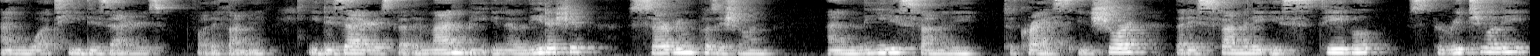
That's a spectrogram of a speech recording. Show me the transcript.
and what He desires for the family. He desires that a man be in a leadership, serving position and lead his family to Christ. Ensure that his family is stable spiritually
